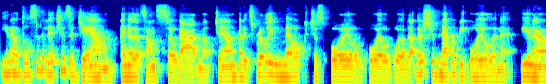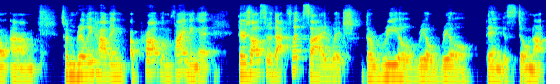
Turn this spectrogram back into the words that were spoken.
you know, dulce de leche is a jam. I know that sounds so bad, milk jam, but it's really milk just boiled, boiled, boiled up. There should never be oil in it, you know. Um, so I'm really having a problem finding it. There's also that flip side, which the real, real, real thing is still not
